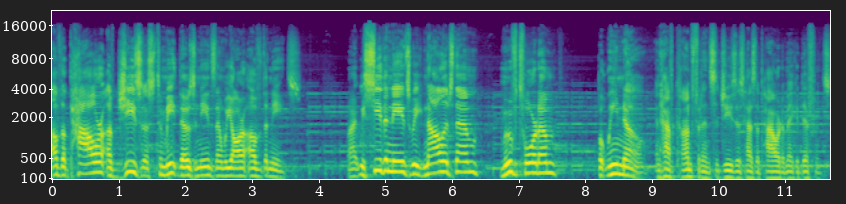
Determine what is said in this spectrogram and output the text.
of the power of Jesus to meet those needs than we are of the needs. Right? We see the needs, we acknowledge them, move toward them, but we know and have confidence that Jesus has the power to make a difference.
